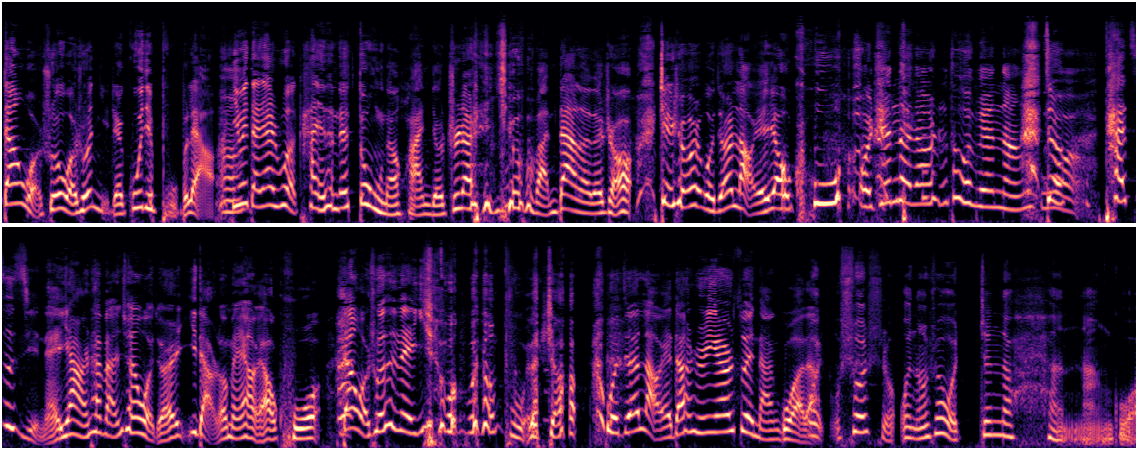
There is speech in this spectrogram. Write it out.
当我说我说你这估计补不了，因为大家如果看见他那洞的话，你就知道这衣服完蛋了的时候，这时候我觉得姥爷要哭，我真的当时特别难过。就他自己那样，他完全我觉得一点都没有要哭。当我说他那衣服不能补的时候，我觉得姥爷当时应该是最难过的。我说实，我能说我真的很难过，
